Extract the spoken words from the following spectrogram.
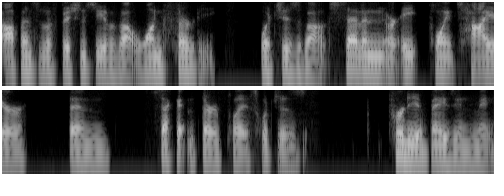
offensive efficiency of about 130, which is about seven or eight points higher than second and third place, which is pretty amazing to me.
